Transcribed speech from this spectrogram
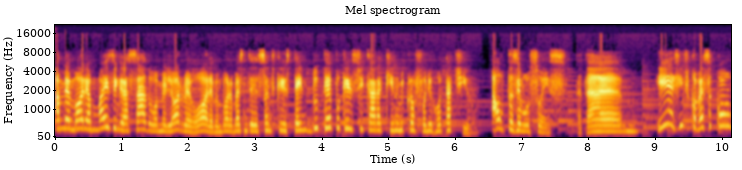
a memória mais engraçada, ou a melhor memória, a memória mais interessante que eles têm do tempo que eles ficaram aqui no microfone rotativo. Altas emoções. E a gente começa com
